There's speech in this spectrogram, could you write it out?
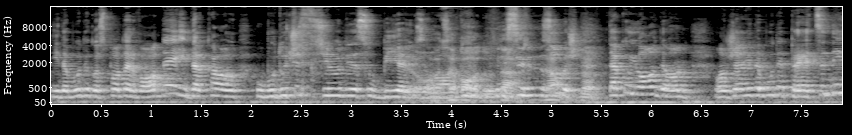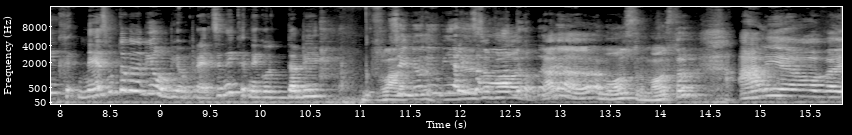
i da bude gospodar vode i da kao u budućnosti će ljudi da se ubijaju za Za vodu. vodu, da, Mislim, da, razumeš? da. Tako i ovde, on, on želi da bude predsednik, ne zbog toga da bi on bio predsednik, nego da bi Vlad- se ljudi ubijali za vodu. Da, da, da, monstrum, monstrum. Ali je, ovaj,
